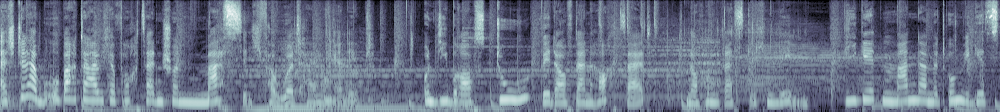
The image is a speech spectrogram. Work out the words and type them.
Als stiller Beobachter habe ich auf Hochzeiten schon massig Verurteilung erlebt. Und die brauchst du weder auf deiner Hochzeit noch im restlichen Leben. Wie geht ein Mann damit um? Wie gehst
